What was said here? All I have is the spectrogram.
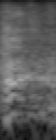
Huh?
